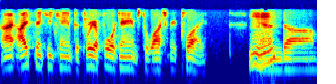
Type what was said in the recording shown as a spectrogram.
I, I think he came to three or four games to watch me play, Mm-hmm. and um,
